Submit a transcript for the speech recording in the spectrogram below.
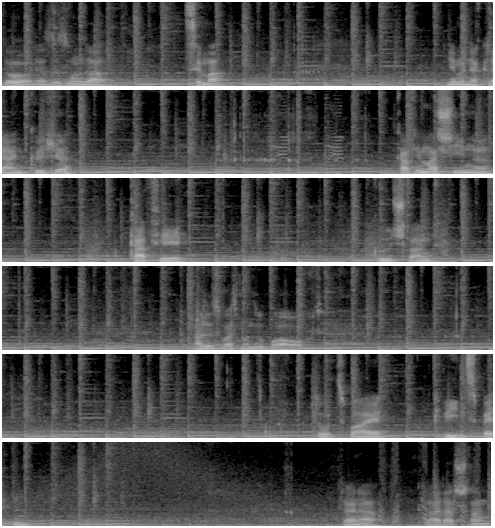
So, das ist unser Zimmer. Hier mit einer kleinen Küche. Kaffeemaschine, Kaffee, Kühlschrank. Alles, was man so braucht. So, zwei Queensbetten. Kleiner Kleiderschrank.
